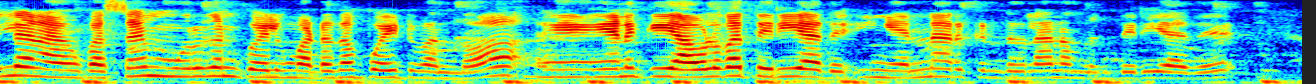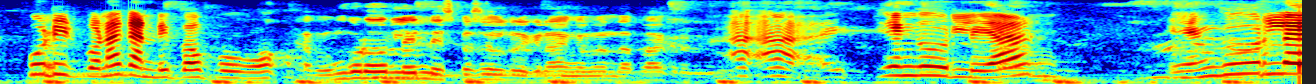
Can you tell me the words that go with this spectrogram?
இல்லை நாங்கள் ஃபஸ்ட் டைம் முருகன் கோயிலுக்கு மட்டும் தான் போயிட்டு வந்தோம். எனக்கு அவ்வளோவா தெரியாது. இங்கே என்ன இருக்குன்றதுலாம் நம்மளுக்கு தெரியாது. கூட்டிகிட்டு போனால் கண்டிப்பாக போவோம். அப்போ உங்களோட ஊரில் என்ன ஸ்பெஷல் இருக்கு? நாங்கள் வந்து பார்க்குறது எங்கள் ஊர்லையா? எங்கள் ஊரில்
